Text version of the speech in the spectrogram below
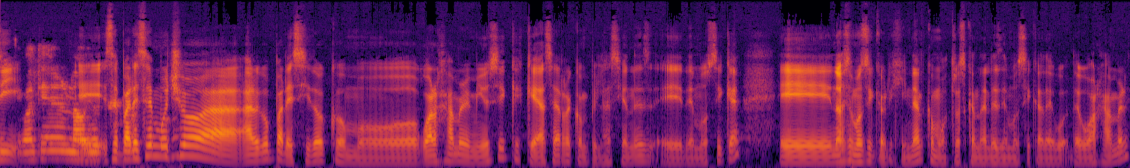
Sí, Igual tienen un audio. Eh, se parece mucho a algo parecido como Warhammer Music, que hace recompilaciones eh, de música. Eh, no hace música original, como otros canales de música de, de Warhammer,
